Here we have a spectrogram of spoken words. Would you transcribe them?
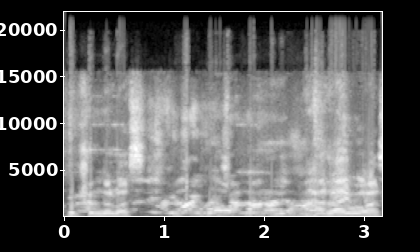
খুব সুন্দর মাছ। আইবো আইবো মাছ।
